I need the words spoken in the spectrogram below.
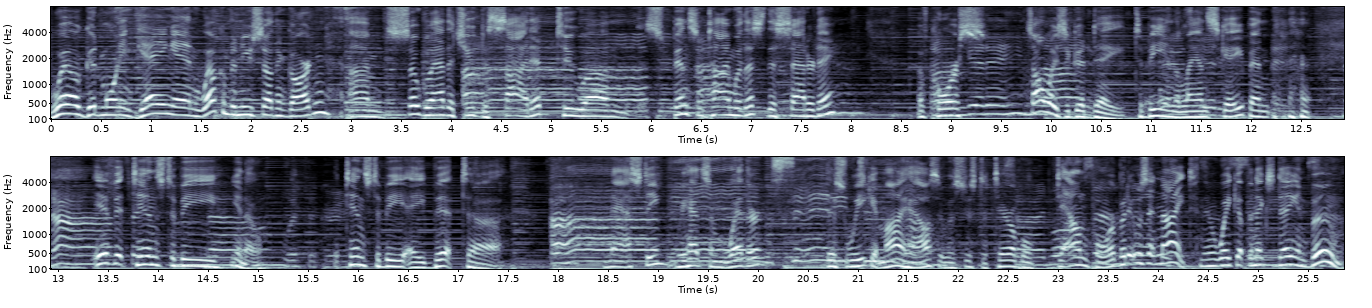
Well, good morning, gang, and welcome to New Southern Garden. I'm so glad that you've decided to um, spend some time with us this Saturday. Of course, it's always a good day to be in the landscape, and if it tends to be, you know, it tends to be a bit uh, nasty. We had some weather this week at my house. It was just a terrible downpour, but it was at night. And then we wake up the next day and boom,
